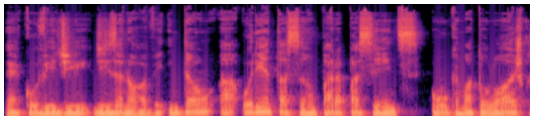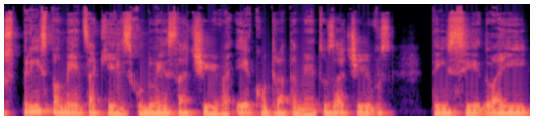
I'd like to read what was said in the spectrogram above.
é, Covid-19. Então, a orientação para pacientes oncomatológicos, principalmente aqueles com doença ativa e com tratamentos ativos, tem sido aí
